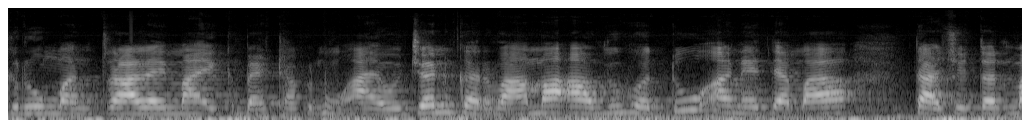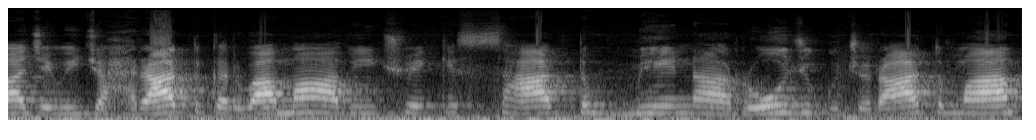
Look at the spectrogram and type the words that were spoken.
ગૃહ મંત્રાલયમાં એક બેઠકનું આયોજન કરવામાં આવ્યું હતું અને તેમાં તાજેતરમાં જેવી જાહેરાત કરવામાં આવી છે કે સાત મેના રોજ ગુજરાતમાં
